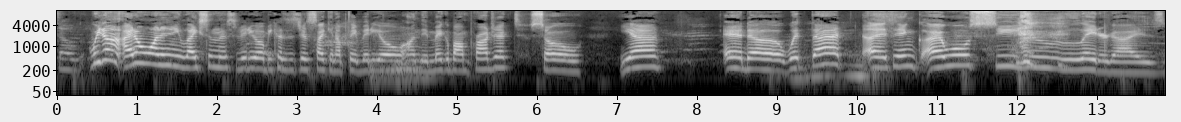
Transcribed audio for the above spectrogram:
so good. we don't. I don't want any likes in this video because it's just like an update video on the Mega Bomb project. So, yeah. And uh, with that, I think I will see you later, guys.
